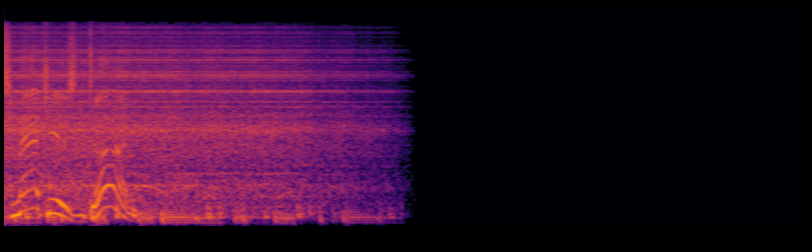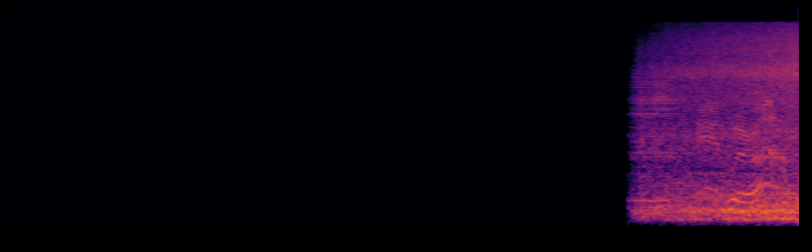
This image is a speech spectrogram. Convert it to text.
This match is done. And we're off.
